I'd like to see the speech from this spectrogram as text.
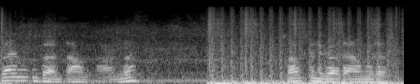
Glenn burnt down apparently. So I'm gonna go down with a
